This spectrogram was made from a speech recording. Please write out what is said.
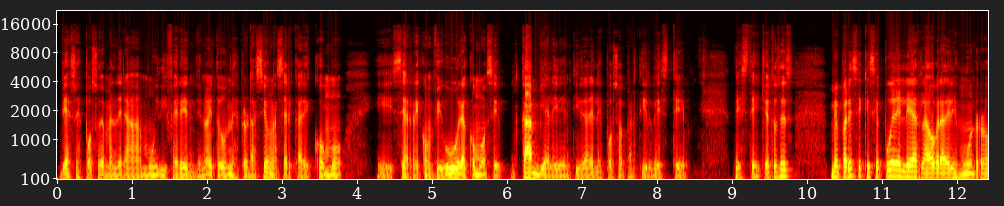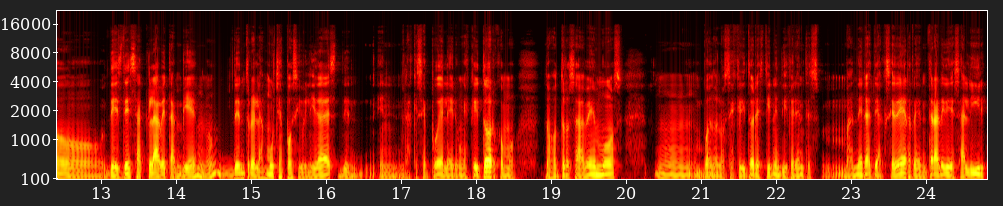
ve, a su esposo de manera muy diferente, ¿no? Hay toda una exploración acerca de cómo eh, se reconfigura, cómo se cambia la identidad del esposo a partir de este, de este hecho. Entonces, me parece que se puede leer la obra de Les Munro desde esa clave también, ¿no? dentro de las muchas posibilidades en las que se puede leer un escritor, como nosotros sabemos, mm, bueno, los escritores tienen diferentes maneras de acceder, de entrar y de salir,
